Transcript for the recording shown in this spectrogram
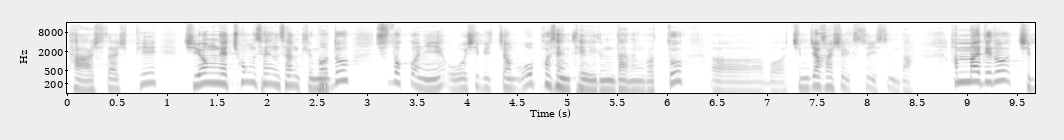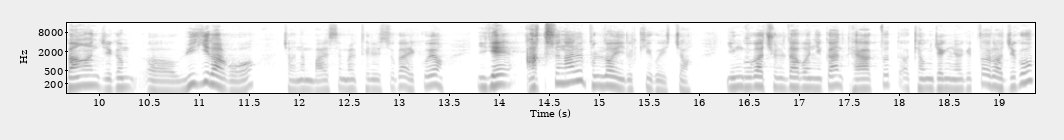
다 아시다시피 지역 내 총생산 규모도 수도권이 52.5%에 이른다는 것도 어, 뭐 짐작하실 수 있습니다. 한마디로 지방은 지금 어, 위기라고 저는 말씀을 드릴 수가 있고요. 이게 악순환을 불러일으키고 있죠. 인구가 줄다 보니까 대학도 경쟁력이 떨어지고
